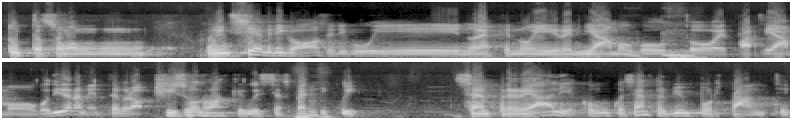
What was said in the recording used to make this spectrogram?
tutto insomma un, un insieme di cose di cui non è che noi rendiamo conto e parliamo quotidianamente, però ci sono anche questi aspetti qui, sempre reali e comunque sempre più importanti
